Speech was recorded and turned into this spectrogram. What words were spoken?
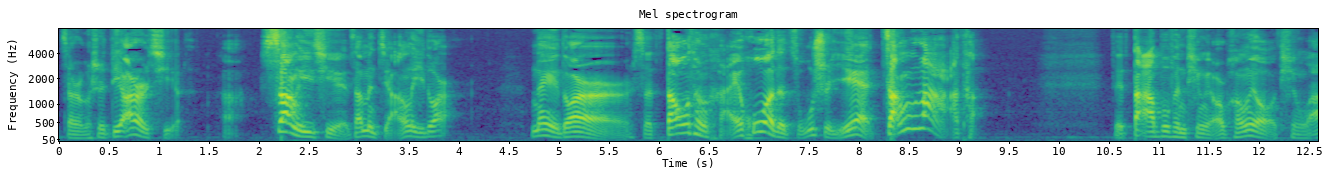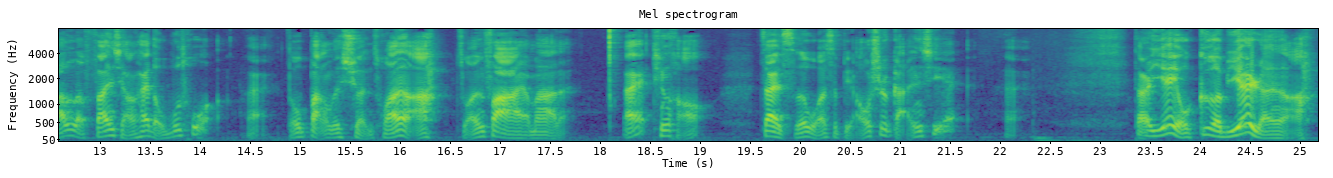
这儿个是第二期了啊。上一期咱们讲了一段，那段是倒腾海货的祖师爷张邋遢。这大部分听友朋友听完了，反响还都不错，哎，都帮着宣传啊、转发呀嘛的，哎，挺好。在此我是表示感谢，哎，但是也有个别人啊，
